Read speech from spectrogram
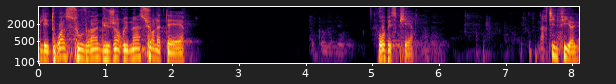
les droits souverains du genre humain sur la Terre Robespierre. Martine Filleul.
